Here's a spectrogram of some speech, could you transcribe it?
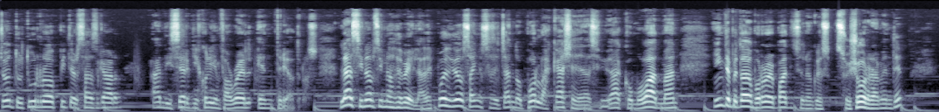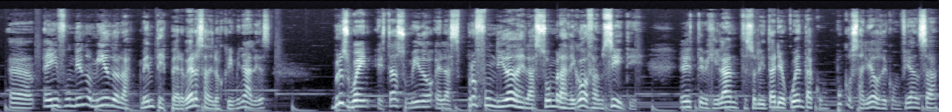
John Turturro, Peter Sarsgaard, Andy Serkis, Colin Farrell, entre otros. La sinopsis nos devela, después de dos años acechando por las calles de la ciudad como Batman, interpretado por Robert Pattinson, aunque soy yo realmente, eh, e infundiendo miedo en las mentes perversas de los criminales, Bruce Wayne está sumido en las profundidades de las sombras de Gotham City. Este vigilante solitario cuenta con pocos aliados de confianza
